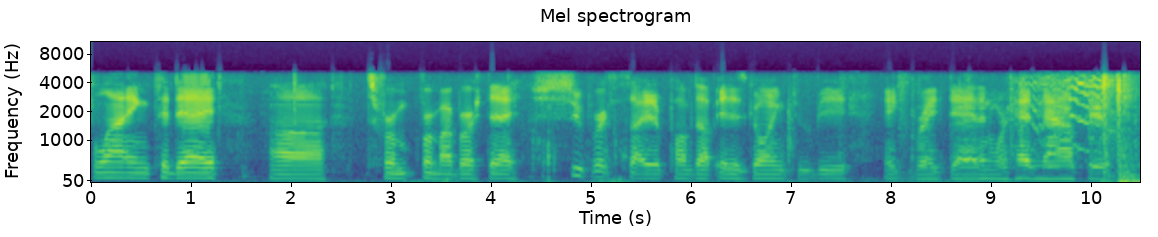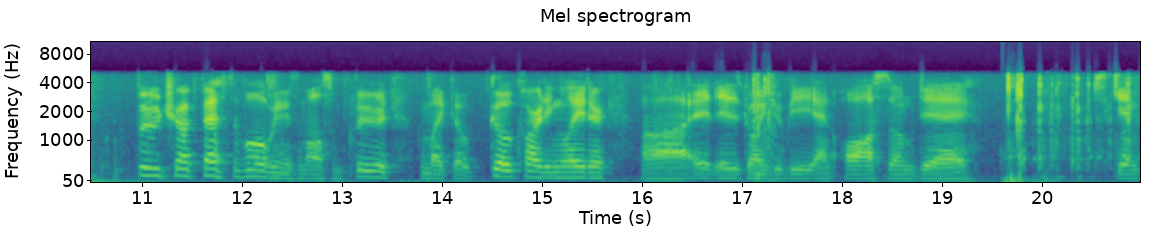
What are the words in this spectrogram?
flying today. Uh, it's for for my birthday. Super excited, pumped up. It is going to be a great day. Then we're heading out to food truck festival. We need some awesome food. We might go go karting later. Uh, it, it is going to be an awesome day. Getting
